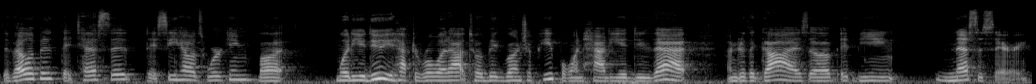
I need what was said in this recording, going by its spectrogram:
develop it, they test it, they see how it's working, but what do you do? You have to roll it out to a big bunch of people. And how do you do that under the guise of it being necessary?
